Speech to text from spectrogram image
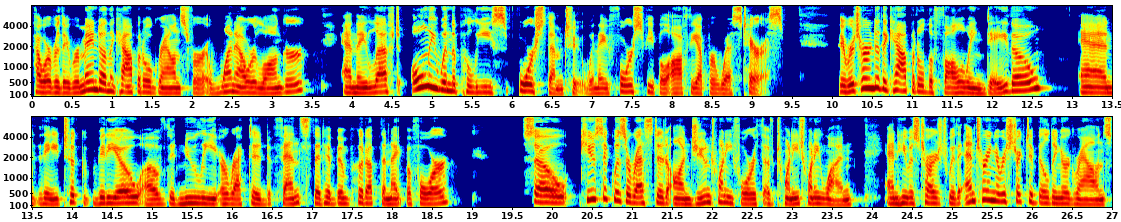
However, they remained on the Capitol grounds for one hour longer and they left only when the police forced them to, when they forced people off the Upper West Terrace. They returned to the Capitol the following day, though, and they took video of the newly erected fence that had been put up the night before. So Cusick was arrested on June 24th of 2021, and he was charged with entering a restricted building or grounds,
